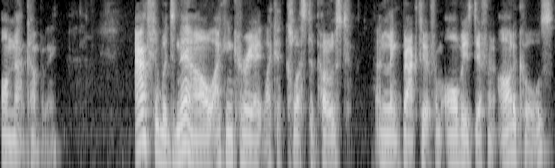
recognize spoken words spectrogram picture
on that company. Afterwards, now I can create like a cluster post and link back to it from all these different articles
